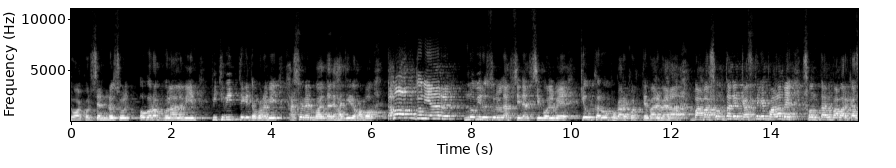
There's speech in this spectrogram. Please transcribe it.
দোয়া করছেন রসুল ও রব্বুল আলমিন, পৃথিবীর থেকে যখন আমি হাসরের ময়দানে হাজির হব, তাম, দুনিয়ার নবী রসুল নাফসি নাফসি বলবে, কেউ কারও উপকার করতে পারবে না। বাবা সন্তানের কাছ থেকে পালাবে, সন্তান বাবার কাছ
